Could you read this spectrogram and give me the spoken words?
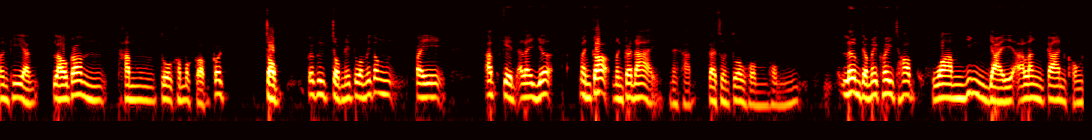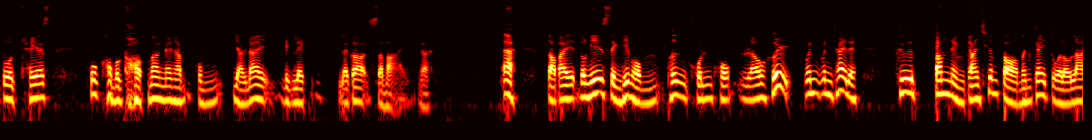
บางทีเราก็ทำตัวคอมประกอบก็จบก็คือจบในตัวไม่ต้องไปอัปเกรดอะไรเยอะมันก็มันก็ได้นะครับ แต่ส่วนตัวผมผมเริ่มจะไม่ค่อยชอบความยิ่งใหญ่อลังการของตัวเคส พวกคอมประกอบมากนะครับ ผมอยากได้เล็กๆ แล้วก็สบายนะ อะต่อไปตรงนี้สิ่งที่ผมเพิ่งค้นพบแล้วเฮ้ยมันมันใช่เลย คือตำแหน่งการเชื่อมต่อมันใกล้ตัวเราละ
